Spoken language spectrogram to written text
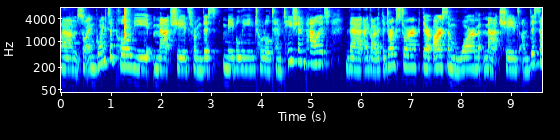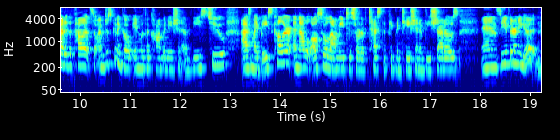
Um, so I'm going to pull the matte shades from this Maybelline Total Temptation palette that I got at the drugstore. There are some warm matte shades on this side of the palette, so I'm just gonna go in with a combination of these two as my base color, and that will also allow me to sort of test the pigmentation of these shadows and see if they're any good.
